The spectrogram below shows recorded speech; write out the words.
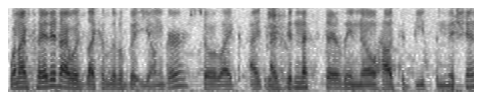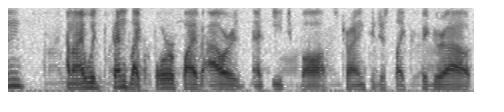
when I played it, I was like a little bit younger, so like I, I didn't necessarily know how to beat the missions, and I would spend like four or five hours at each boss trying to just like figure out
